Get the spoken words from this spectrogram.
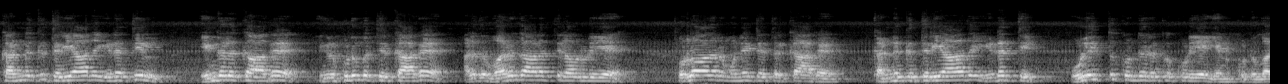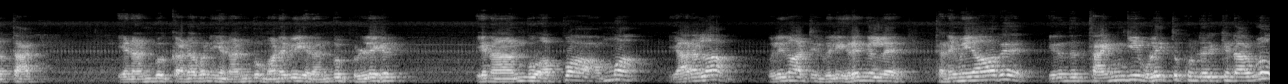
கண்ணுக்கு தெரியாத இடத்தில் எங்களுக்காக எங்கள் குடும்பத்திற்காக அல்லது வருங்காலத்தில் அவருடைய பொருளாதார முன்னேற்றத்திற்காக கண்ணுக்கு தெரியாத இடத்தில் உழைத்து கொண்டிருக்கக்கூடிய என் குடும்பத்தார் என் அன்பு கணவன் என் அன்பு மனைவி என் அன்பு பிள்ளைகள் என் அன்பு அப்பா அம்மா யாரெல்லாம் வெளிநாட்டில் வெளி இடங்களில் தனிமையாக இருந்து தங்கி உழைத்து கொண்டிருக்கின்றார்களோ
